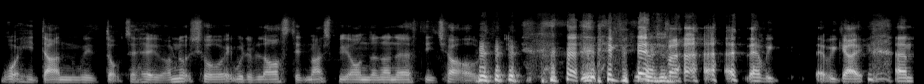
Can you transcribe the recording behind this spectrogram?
what he'd done with Doctor Who. I'm not sure it would have lasted much beyond an unearthly child. but, there we there we go. Um,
